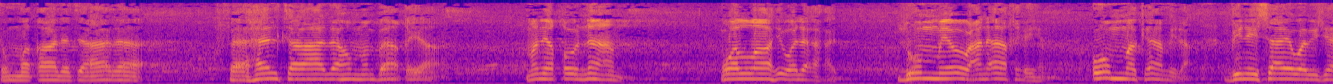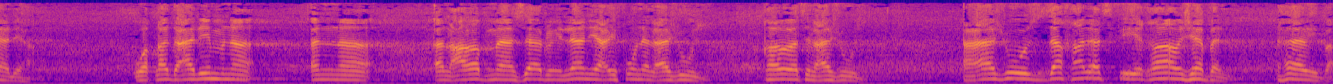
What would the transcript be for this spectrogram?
ثم قال تعالى فهل ترى لهم من باقية؟ من يقول نعم. والله ولا أحد. دمروا عن آخرهم. أمة كاملة. بنساء ورجالها. وقد علمنا أن العرب ما زالوا إلا أن يعرفون العجوز قررت العجوز. عجوز دخلت في غار جبل هاربة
